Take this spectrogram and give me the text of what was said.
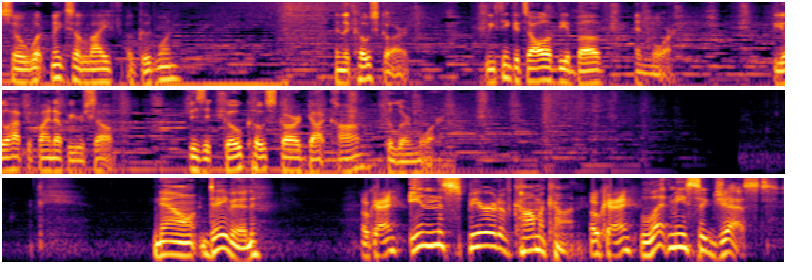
So, what makes a life a good one? In the Coast Guard, we think it's all of the above and more. But you'll have to find out for yourself. Visit gocoastguard.com to learn more. now, David, Okay. in the spirit of Comic Con, Okay. let me suggest,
